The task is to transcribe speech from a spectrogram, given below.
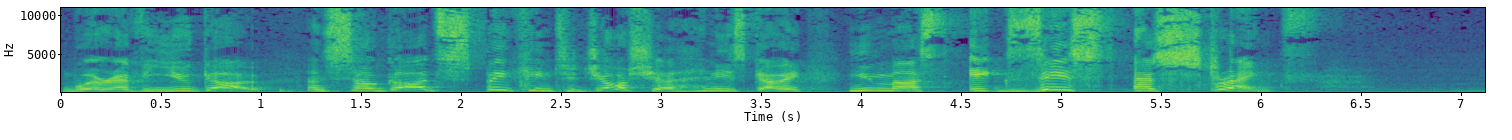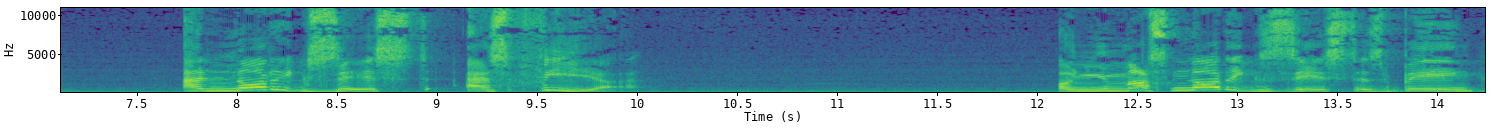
wherever you go. And so God's speaking to Joshua and he's going, You must exist as strength and not exist as fear. And you must not exist as being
